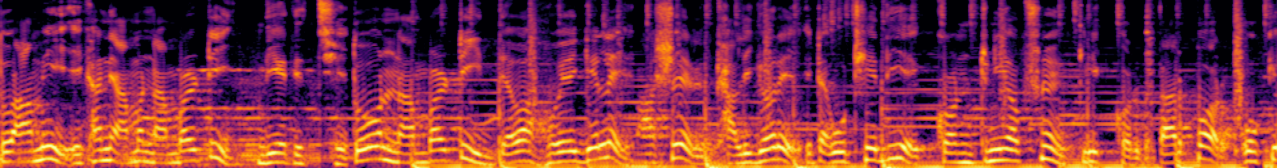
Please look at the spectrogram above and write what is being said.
তো আমি এখানে আমার নাম্বারটি দিয়ে দিচ্ছি। তো নাম্বারটি দেওয়া হয়ে গেলে পাশের খালি ঘরে এটা উঠিয়ে দিয়ে কন্টিনিউ অপশনে ক্লিক করবে। তারপর ওকে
